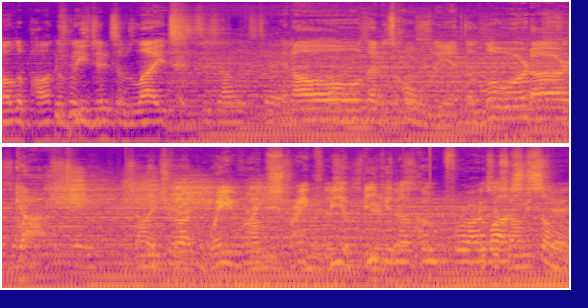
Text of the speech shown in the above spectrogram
Call upon the legions of light This is on its day. and all that is holy in the Lord our God. let your unwavering strength be a beacon of hope for our lost soul.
